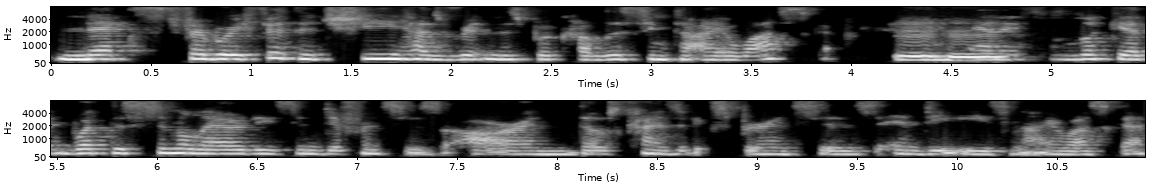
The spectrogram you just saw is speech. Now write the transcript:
next February 5th, and she has written this book called Listening to Ayahuasca. Mm-hmm. And it's look at what the similarities and differences are in those kinds of experiences, NDEs and ayahuasca.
